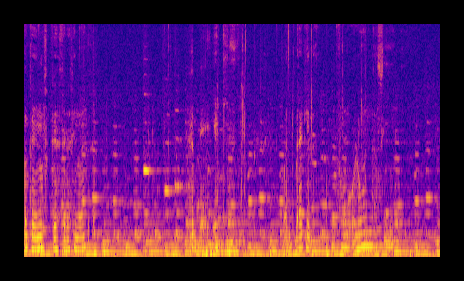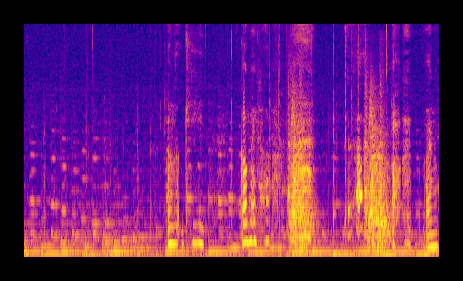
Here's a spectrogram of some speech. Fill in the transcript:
Ok, no sé qué estar haciendo él. X. Bueno, para que pongo volumen así. Aquí. Cámara. Ah, no.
